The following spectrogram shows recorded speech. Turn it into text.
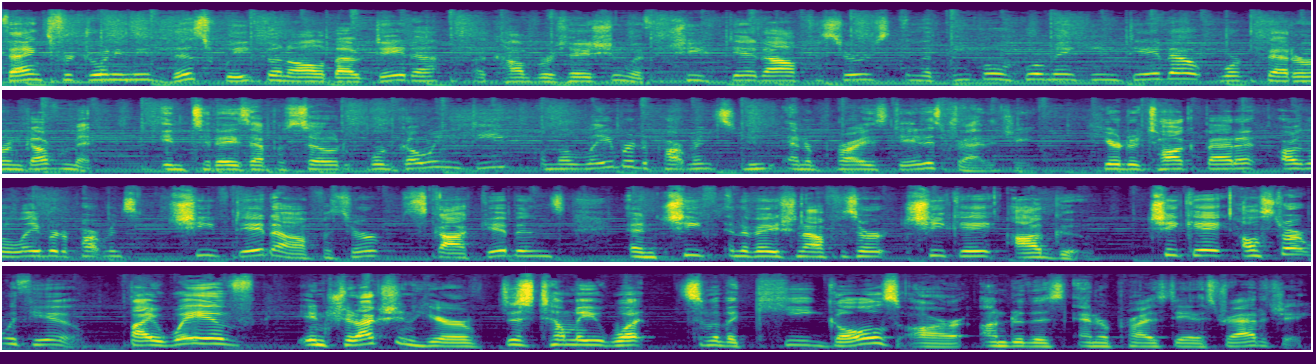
Thanks for joining me this week on All About Data, a conversation with chief data officers and the people who are making data work better in government. In today's episode, we're going deep on the Labor Department's new enterprise data strategy. Here to talk about it are the Labor Department's Chief Data Officer, Scott Gibbons, and Chief Innovation Officer, Chike Aguh. Chike, I'll start with you. By way of introduction here, just tell me what some of the key goals are under this enterprise data strategy.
